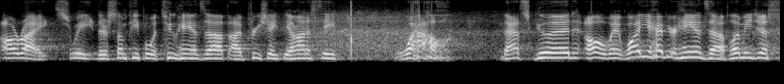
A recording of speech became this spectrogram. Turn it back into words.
all right, sweet. There's some people with two hands up. I appreciate the honesty. wow, that's good. Oh, wait, while you have your hands up, let me just.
